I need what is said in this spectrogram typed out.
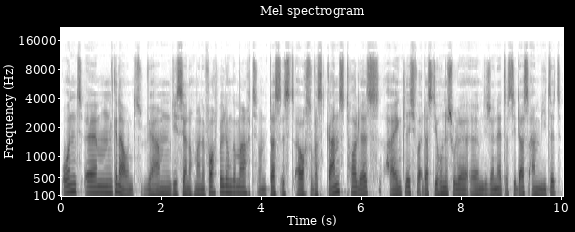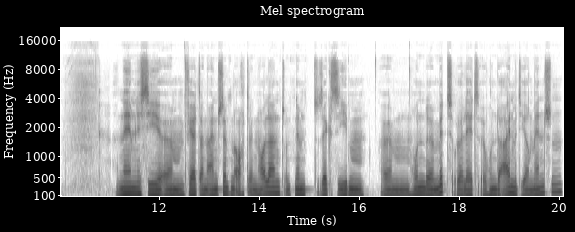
Und ähm, genau, und wir haben dieses Jahr nochmal eine Fortbildung gemacht und das ist auch so was ganz Tolles eigentlich, weil das die Hundeschule, ähm, die Jeanette, dass sie das anbietet. Nämlich sie ähm, fährt an einen bestimmten Ort in Holland und nimmt sechs, sieben ähm, Hunde mit oder lädt äh, Hunde ein mit ihren Menschen.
